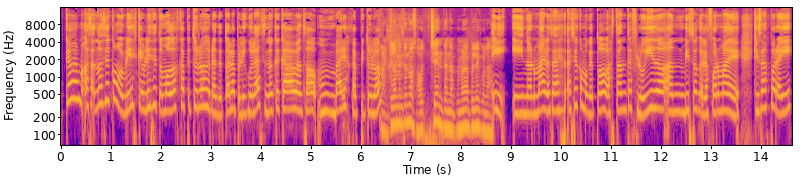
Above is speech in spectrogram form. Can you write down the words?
que, o sea, no ha sido como Bliss, que Bliss se tomó dos capítulos durante toda la película, sino que acá ha avanzado varios capítulos. Tranquilamente unos 80 en la primera película. Y, y normal, o sea, ha sido como que todo bastante fluido. Han visto que la forma de, quizás por ahí,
